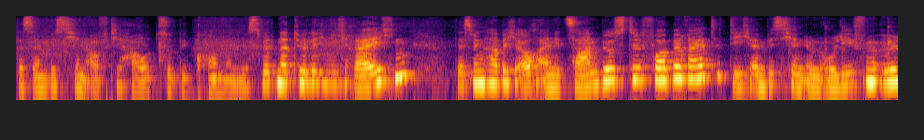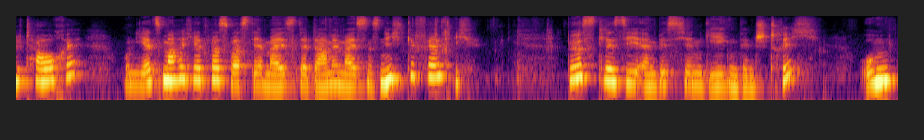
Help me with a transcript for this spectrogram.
das ein bisschen auf die Haut zu bekommen. Es wird natürlich nicht reichen, deswegen habe ich auch eine Zahnbürste vorbereitet, die ich ein bisschen in Olivenöl tauche. Und jetzt mache ich etwas, was der, meist, der Dame meistens nicht gefällt. Ich bürstle sie ein bisschen gegen den Strich, um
